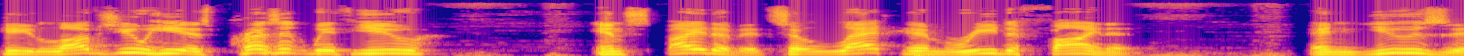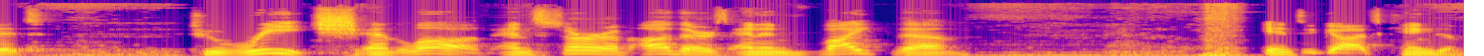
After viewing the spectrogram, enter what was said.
he loves you. He is present with you in spite of it. So let Him redefine it and use it to reach and love and serve others and invite them into God's kingdom.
